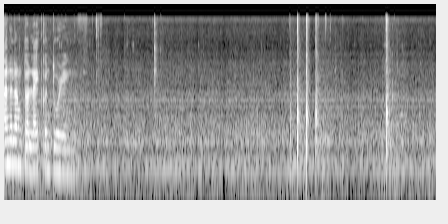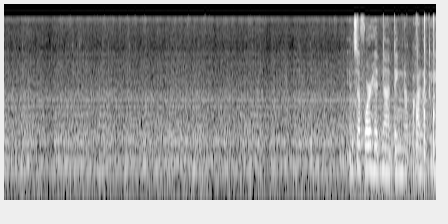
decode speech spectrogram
Ano lang to, light contouring. And sa forehead nating napakalaki.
